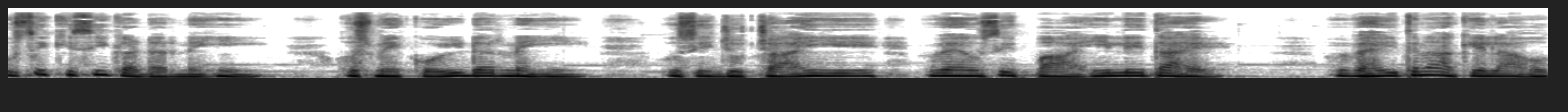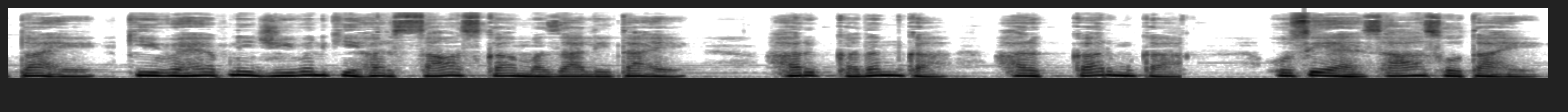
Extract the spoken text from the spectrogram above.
उसे किसी का डर नहीं, उसमें कोई डर नहीं। उसे जो चाहिए, वह उसे पा ही लेता है। वह इतना अकेला होता है कि वह अपने जीवन की हर सांस का मज़ा लेता है, हर कदम का, हर कर्म का। उसे एहसास होता है,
